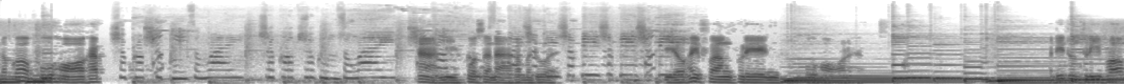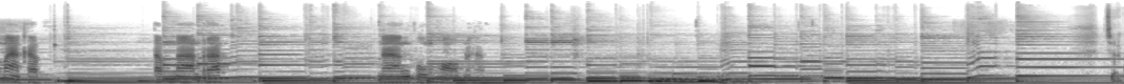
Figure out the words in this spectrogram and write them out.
แล้วก็ภูหอครับชอบครอบชอบคลุมสวัยชอบครอบชอบคลุมสวัยอ่า มีโฆษณาเข้ามาด้วยชอบปี้ชอบปี้ชอบปี้เดี๋ยวให้ฟังเพลงภูหอนะครับ อันนี้ดนตรีเพราะมากครับ ตำนานรัก นางผมหอมนะครับจาก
